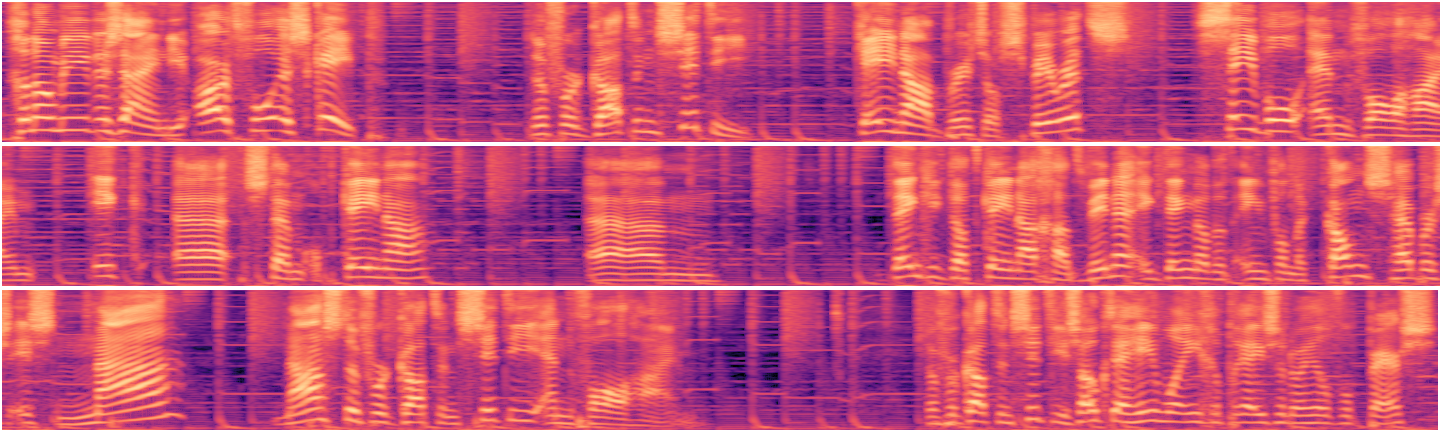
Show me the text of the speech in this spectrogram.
Genomineerden zijn The Artful Escape. The Forgotten City. Kena Bridge of Spirits. Sable en Valheim. Ik eh, stem op Kena. Ehm denk ik dat Kena gaat winnen. Ik denk dat het een van de kanshebbers is na, naast de Forgotten City en Valheim. De Forgotten City is ook de hemel ingeprezen door heel veel pers.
